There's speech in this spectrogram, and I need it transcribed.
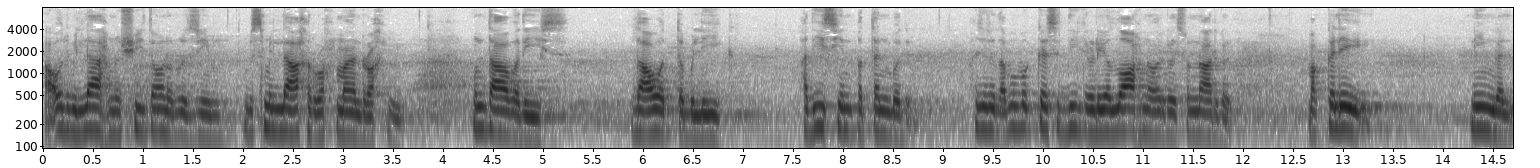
அவுது பில்லாஹ் நஷீதான் ரஜீம். பிஸ்மில்லாஹ் ரஹ்மான் ரஹீம். முன்தாவதீஸ் தாவத் தபிலீக். ஹதீஸின் பத்தொன்பது. ஹஜரத் அபுபக்க சித்திக் அலி அல்லாஹன் அவர்கள் சொன்னார்கள் மக்களே நீங்கள்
